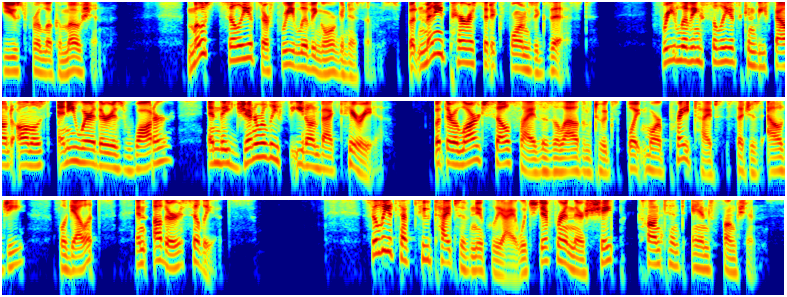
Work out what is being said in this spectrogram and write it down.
used for locomotion. Most ciliates are free living organisms, but many parasitic forms exist. Free living ciliates can be found almost anywhere there is water, and they generally feed on bacteria. But their large cell sizes allow them to exploit more prey types such as algae, flagellates, and other ciliates. Ciliates have two types of nuclei, which differ in their shape, content, and functions.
